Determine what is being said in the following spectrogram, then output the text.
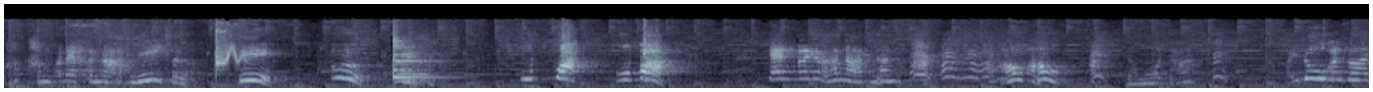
เขาทำกันได้ขนาดนี้เฉลอพี่เอออุปะอุปะเก่งอะไรกันขนาดนั้น เอาเอาจะโมช้าไปดูกันเลย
